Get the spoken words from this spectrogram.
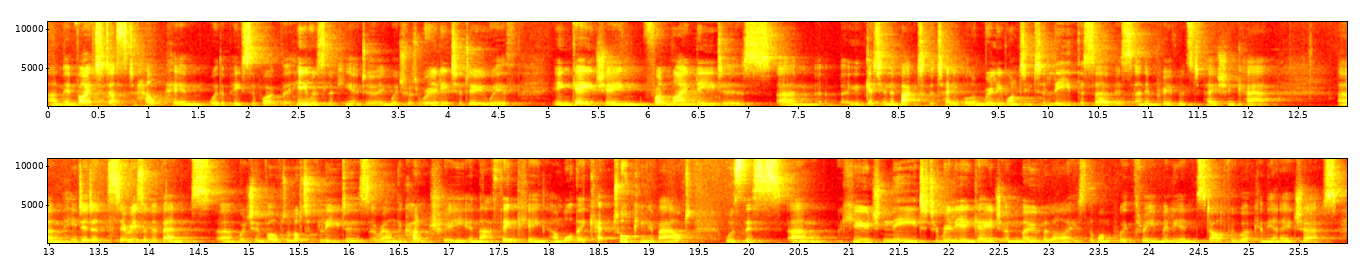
um, invited us to help him with a piece of work that he was looking at doing, which was really to do with engaging frontline leaders, um, getting them back to the table and really wanting to lead the service and improvements to patient care. Um, he did a series of events um, which involved a lot of leaders around the country in that thinking and what they kept talking mm. about was this um, huge need to really engage and mobilise the 1.3 million staff who work in the NHS.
